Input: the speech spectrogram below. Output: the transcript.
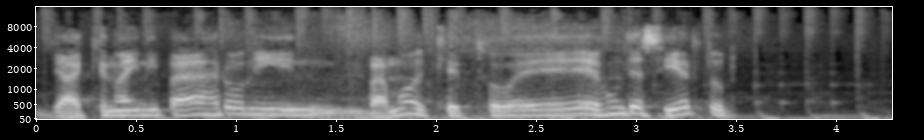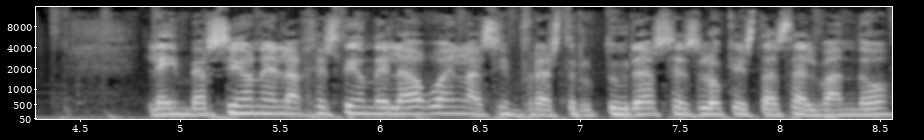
ya es que no hay ni pájaro ni. Vamos, es que esto es un desierto. La inversión en la gestión del agua, en las infraestructuras, es lo que está salvando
